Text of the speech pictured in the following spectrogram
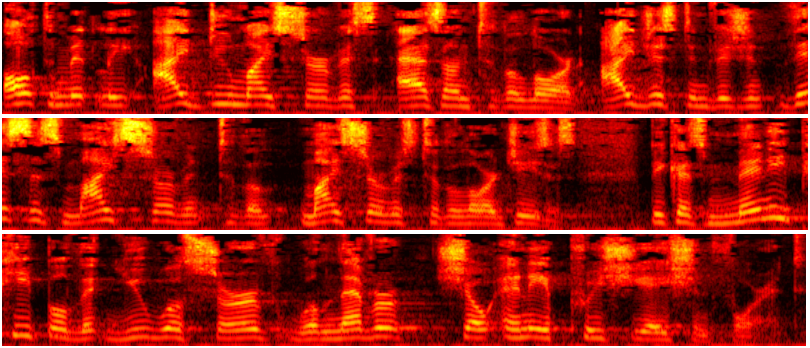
ultimately, I do my service as unto the Lord. I just envision this is my servant to the, my service to the Lord Jesus. Because many people that you will serve will never show any appreciation for it.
